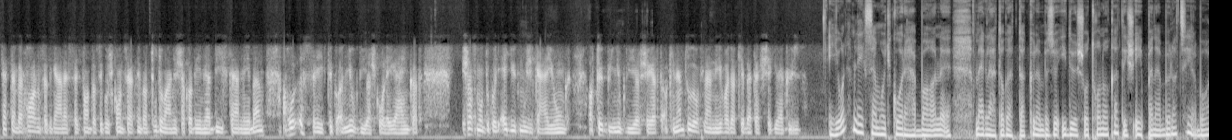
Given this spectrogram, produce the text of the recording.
Szeptember 30-án lesz egy fantasztikus koncertünk a Tudományos Akadémia dísztermében, ahol összehívtuk a nyugdíjas kollégáinkat. És azt mondtuk, hogy együtt muzsikáljunk a többi nyugdíjasért, aki nem tudott lenni, vagy aki a betegséggel küzd. Jól emlékszem, hogy korábban meglátogattak különböző idős otthonokat, és éppen ebből a célból?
